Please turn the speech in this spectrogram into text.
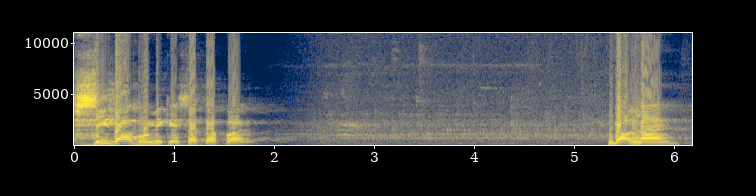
सीधा भूमि के सतह पर डालना है।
